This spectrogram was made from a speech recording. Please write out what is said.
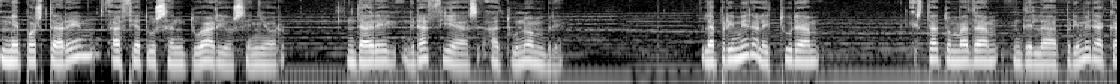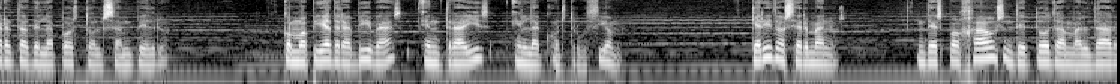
Me postraré hacia tu santuario, Señor, daré gracias a tu nombre. La primera lectura está tomada de la primera carta del apóstol San Pedro. Como piedras vivas entráis en la construcción. Queridos hermanos, despojaos de toda maldad,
